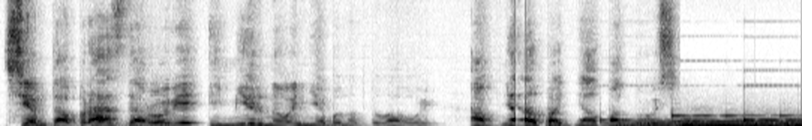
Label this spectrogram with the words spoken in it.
Всем добра, здоровья и мирного неба над головой. Обнял, поднял, подбросил.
